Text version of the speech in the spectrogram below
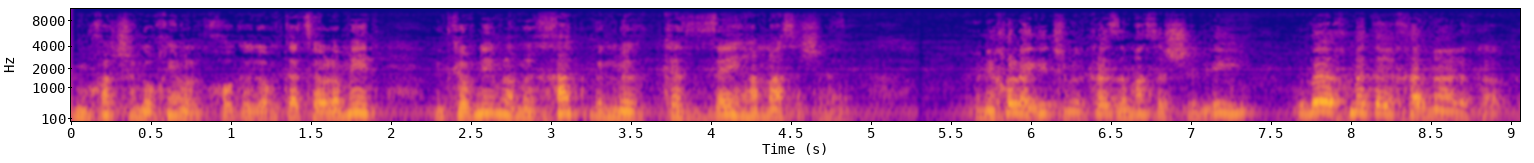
במיוחד כשמדברים על חוק הגרביטציה העולמית, מתכוונים למרחק בין מרכזי המסה שלהם. אני יכול להגיד שמרכז המסה שלי הוא בערך מטר אחד מעל הקרקע.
